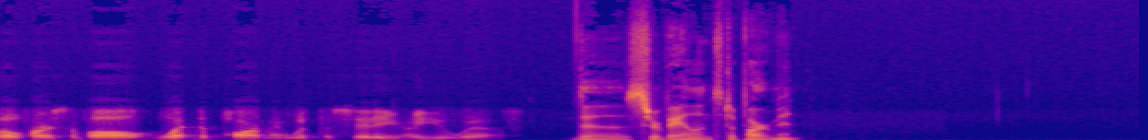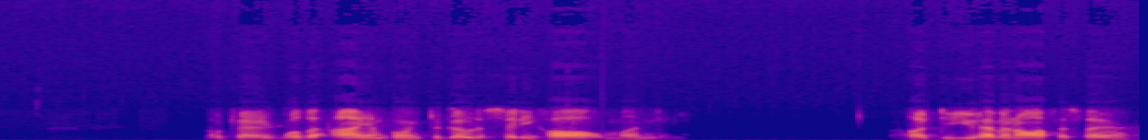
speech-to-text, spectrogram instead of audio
Well, first of all, what department with the city are you with? The surveillance department? Okay. Well, the, I am going to go to City Hall Monday. Uh, do you have an office there?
